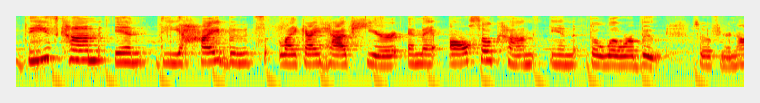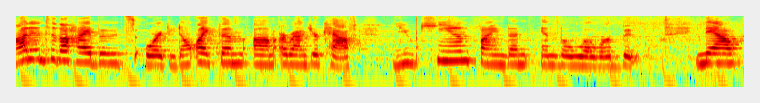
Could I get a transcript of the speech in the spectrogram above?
these come in the high boots like I have here, and they also come in the lower boot. So if you're not into the high boots, or if you don't like them um, around your calf, you can find them in the lower boot. Now,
